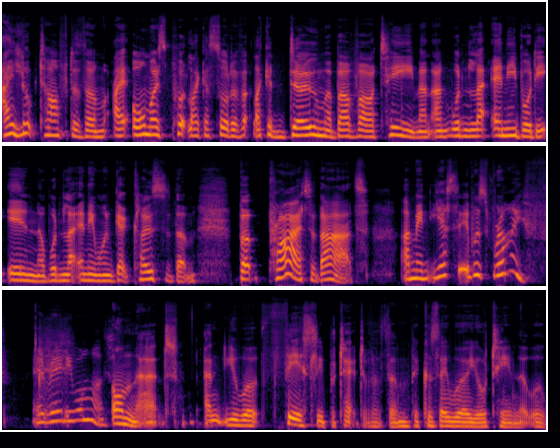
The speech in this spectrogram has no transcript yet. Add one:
I looked after them. I almost put like a sort of like a dome above our team and, and wouldn't let anybody in. I wouldn't let anyone get close to them. But prior to that, I mean, yes, it was rife. It really was. on that, and you were fiercely protective of them because they were your team that were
